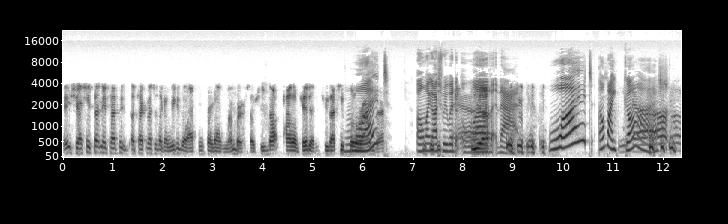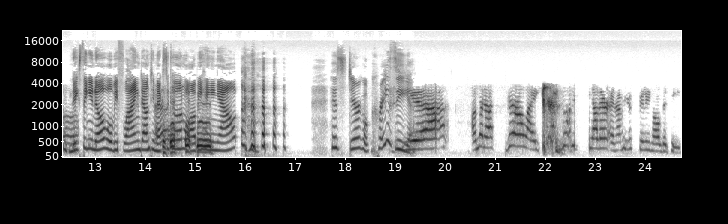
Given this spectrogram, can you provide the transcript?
Hey, she actually sent me a text a text message like a week ago asking for Adele's number. So she's not kind of hidden. She's actually still around there. what? oh my gosh, we would Yeah. love that. What? Oh my gosh. Yeah. Uh, Next thing you know, we'll be flying down to Mexico and we'll all be hanging out. Hysterical, crazy. Yeah. I'm gonna, girl, like, we're gonna be together, and I'm here spilling all the tea.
